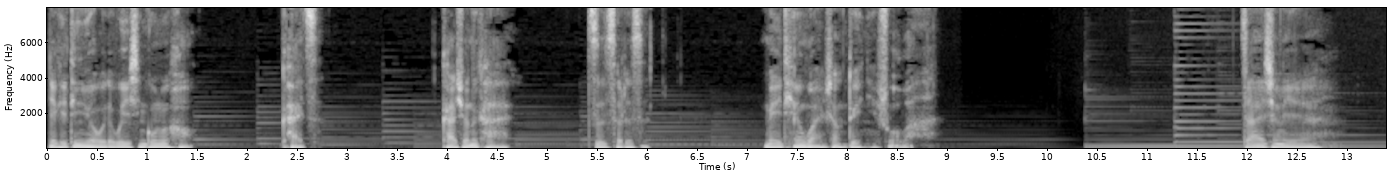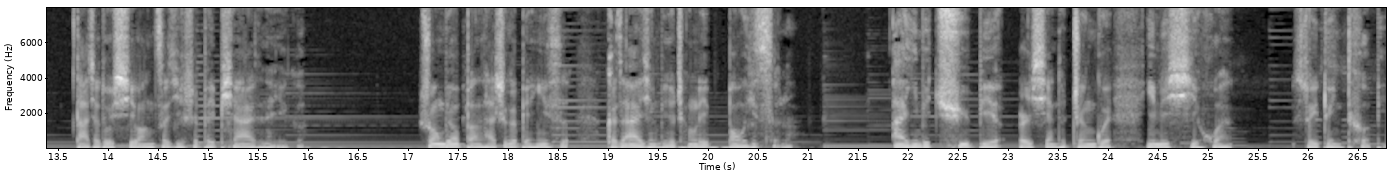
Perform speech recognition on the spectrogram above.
你可以订阅我的微信公众号“凯子”。凯旋的凯，紫色的紫。每天晚上对你说晚安。在爱情里，大家都希望自己是被偏爱的那一个。双标本来是个贬义词，可在爱情里就成了褒义词了。爱因为区别而显得珍贵，因为喜欢，所以对你特别。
